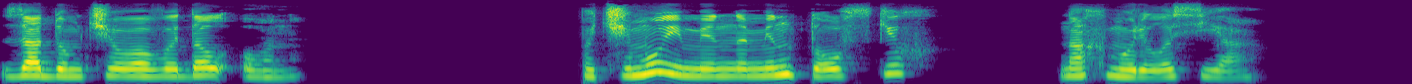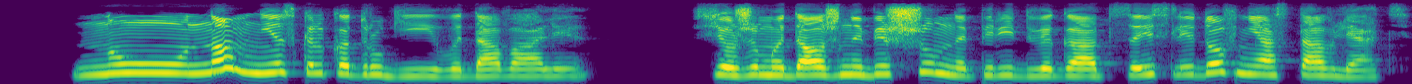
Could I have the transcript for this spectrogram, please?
задумчиво выдал он. Почему именно ментовских? нахмурилась я. Ну, нам несколько другие выдавали. Все же мы должны бесшумно передвигаться и следов не оставлять.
